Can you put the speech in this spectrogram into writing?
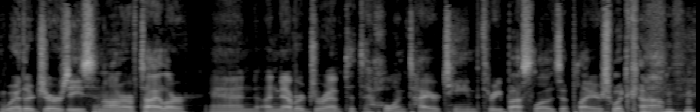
wear their jerseys in honor of Tyler. And I never dreamt that the whole entire team, three busloads of players, would come.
